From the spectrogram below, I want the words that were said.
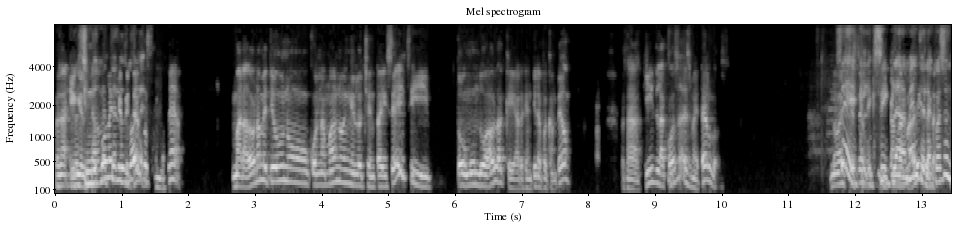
O sea, en el si fútbol no los goles. Como sea. Maradona metió uno con la mano en el 86 y todo el mundo habla que Argentina fue campeón. O sea, aquí la cosa es meterlos. No sí, es sí, claramente, la cosa es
